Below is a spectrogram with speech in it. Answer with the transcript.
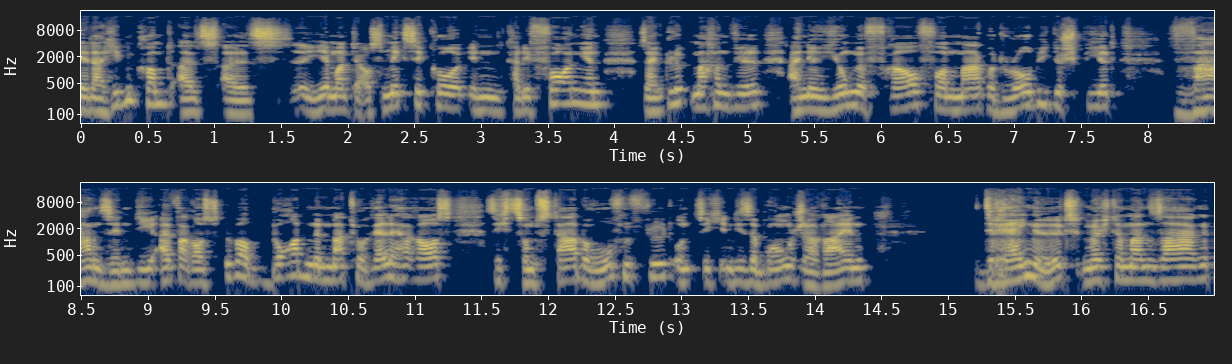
der da hinkommt als, als jemand, der aus Mexiko in Kalifornien sein Glück machen will, eine junge Frau von Margot Robbie gespielt, Wahnsinn, die einfach aus überbordendem Naturell heraus sich zum Star berufen fühlt und sich in diese Branche rein drängelt, möchte man sagen,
